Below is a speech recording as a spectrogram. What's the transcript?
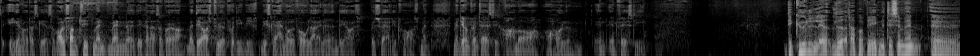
det er ikke noget, der sker så voldsomt tit, men, men øh, det kan lade sig gøre. Men det er også dyrt, fordi vi, vi skal have noget for ulejligheden. Det er også besværligt for os, men, men det er jo en fantastisk ramme at, at holde en, en fest i. Det gyldne leder der på væggene, det er simpelthen øh,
